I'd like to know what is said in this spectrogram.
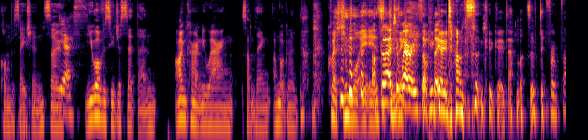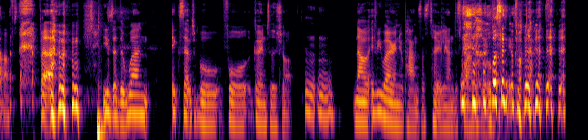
conversation, so Yes. you obviously just said then I'm currently wearing something. I'm not going to question what it is. I'm glad you're it- wearing It could go something. down. It could go down lots of different paths. but um, you said that weren't acceptable for going to the shop. Mm-mm. Now, if you were in your pants, that's totally understandable. Wasn't my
